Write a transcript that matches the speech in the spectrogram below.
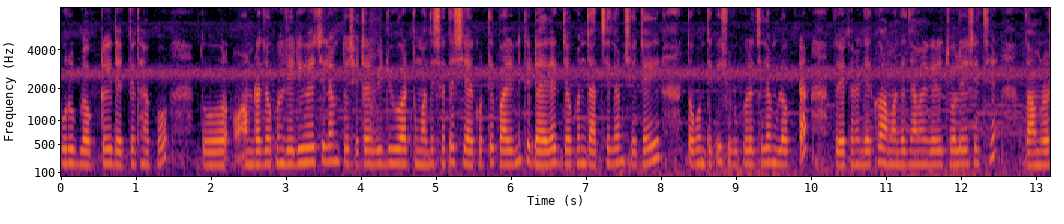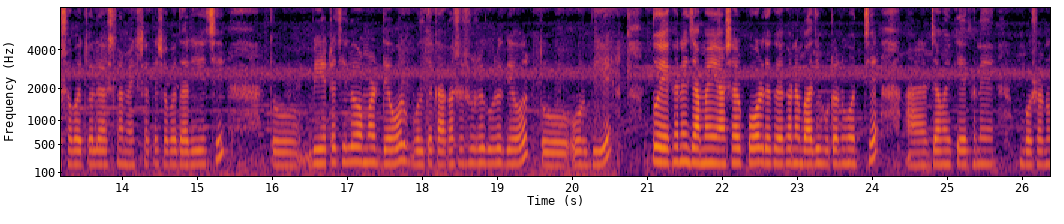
পুরো ব্লগটাই দেখতে থাকো। তো আমরা যখন রেডি হয়েছিলাম, তো সেটার ভিডিও আর তোমাদের সাথে শেয়ার করতে পারিনি। তো ডাইরেক্ট যখন যাচ্ছিলাম সেটাই তখন থেকে শুরু করেছিলাম ব্লগটা তো এখানে দেখো আমাদের জামাই গাড়ি চলে এসেছে। তো আমরা সবাই চলে আসলাম, একসাথে সবাই দাঁড়িয়েছি। তো বিয়েটা ছিল আমার দেওর, বলতে কাকা শ্বশুরের ঘুরে দেওর, তো ওর বিয়ে। তো এখানে জামাই আসার পর দেখো এখানে বাজি ফোটানো হচ্ছে, আর জামাইকে এখানে বসানো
